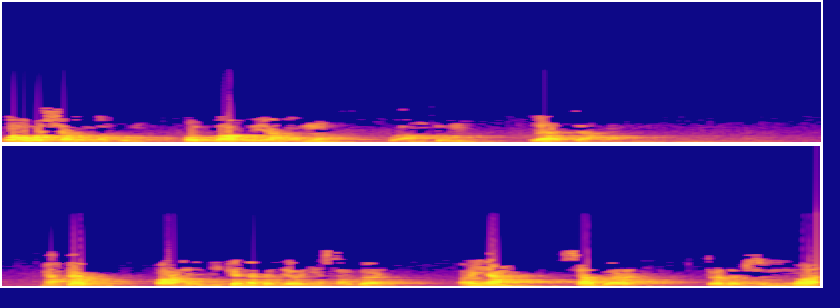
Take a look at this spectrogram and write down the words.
wa huwa syarrul lakum wallahu ya'lamu wa antum la ta'lamun. Maka orang yang demikian akan jalan yang sabar. Orang yang sabar terhadap semua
